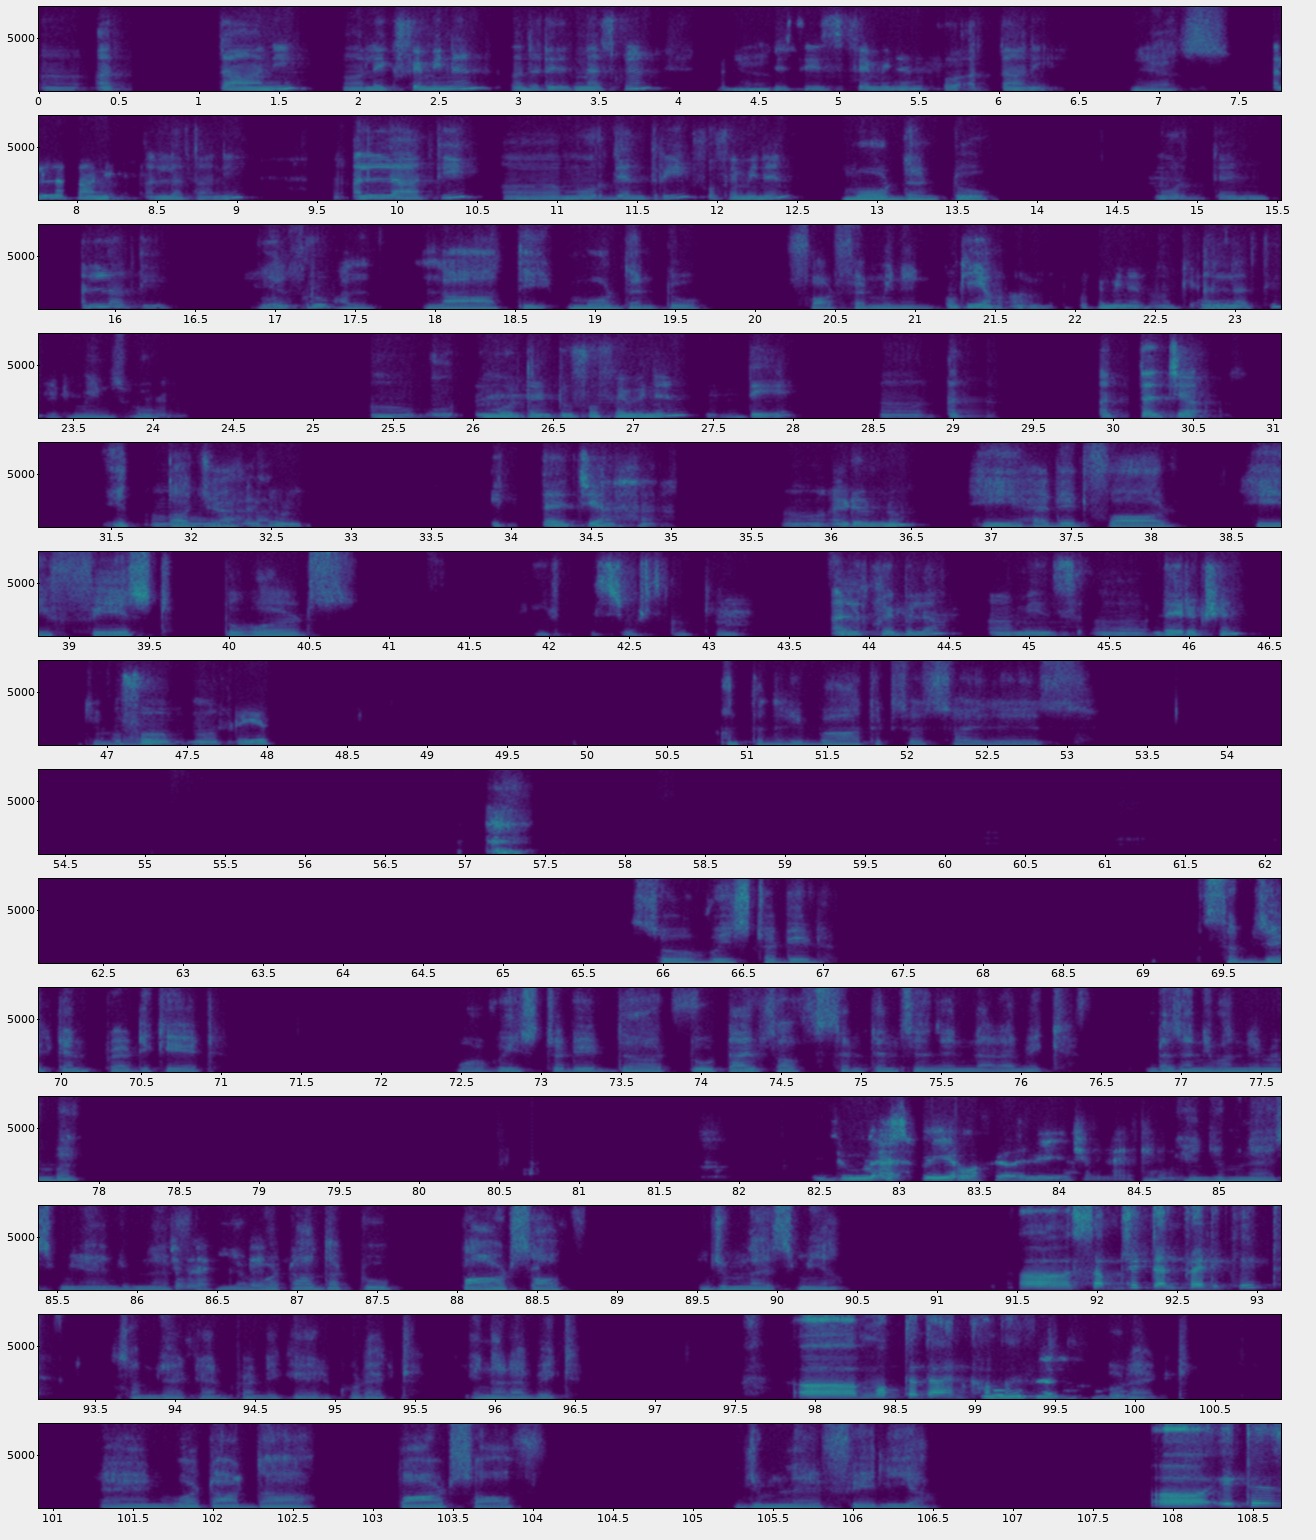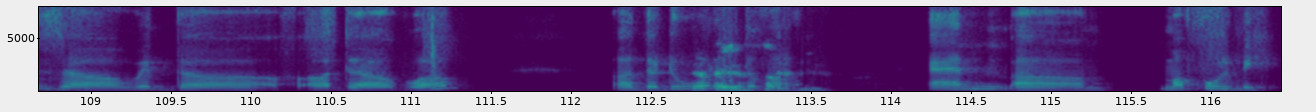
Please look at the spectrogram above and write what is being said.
Uh, Attani, uh, like feminine, uh, that is masculine. Yes. This is feminine for Attani. yes, Allatani, Allatani. Allati, uh, more than three for feminine. more than two. More than Allati. Yes, group. Allati, more than two for feminine. Okay, yeah, um, for feminine. Okay, Who. Allati. It means who? Uh, more than two for feminine. They. Uh, at, attaja. Oh, I Ittajaha. don't. Ittajaha. Uh, I don't know. He headed for, he faced towards. He faced towards. Okay. Al Qibla uh, means uh, direction for uh, prayer. Tadribat exercises. So we studied subject and predicate. Or we studied the two types of sentences in Arabic. Does anyone remember? Jumla ismiya wa. Okay, jumla ismiya and jumla, jumla. What are the two parts of jumla ismiya? Uh, subject and predicate. Subject and predicate, correct. In Arabic? Uh, Mubtada and Khabar. Correct. And what are the parts of jumla fi'liya? Uh, it is uh, with the uh, the verb uh, the doer of the verb and um, mafulbi.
